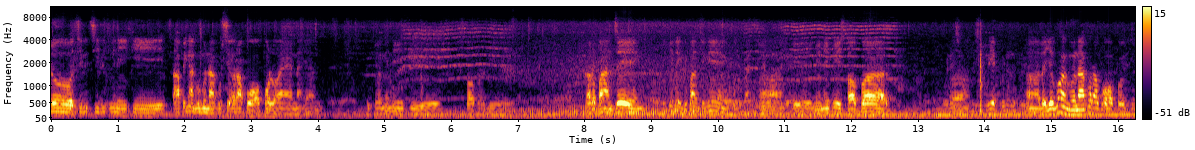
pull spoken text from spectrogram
lho cilik-cilik ini iki. Tapi nganggo aku sih ora apa-apa lho enak ya. Yang ini iki stopper iki. Karo pancing. Iki nek iki pancinge pancing. Ah, iki. Ngene iki stopper. Ah. Bro? Ah, lah ya gua nganggo aku ora apa-apa iki.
